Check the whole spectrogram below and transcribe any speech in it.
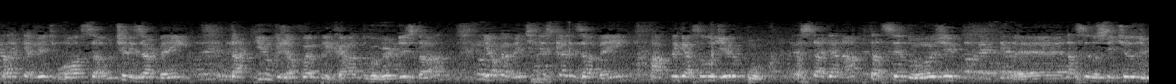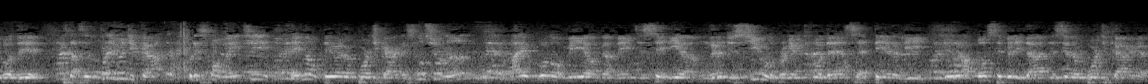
para que a gente possa utilizar bem daquilo que já foi aplicado no governo do Estado e, obviamente, fiscalizar bem a aplicação do dinheiro público. A cidade de Anápolis está sendo hoje, é, no sentido de poder, está sendo prejudicada, principalmente em não ter o aeroporto de cargas funcionando. A economia, obviamente, seria um grande estímulo para que a gente pudesse ter ali a possibilidade desse aeroporto de carga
